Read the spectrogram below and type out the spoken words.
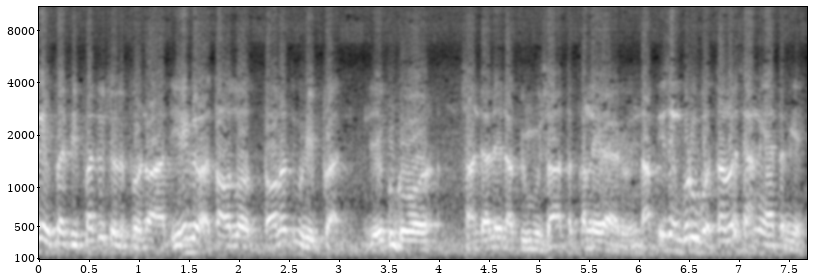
ini hebat-hebat itu jadi bono hati. Ini gak tolot, tolot itu hebat. Jadi aku gue sandalnya Nabi Musa tekan Harun. Tapi yang berubah tolot saya ngeliatin gitu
